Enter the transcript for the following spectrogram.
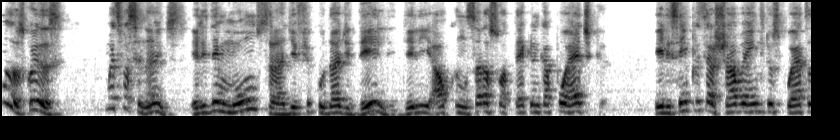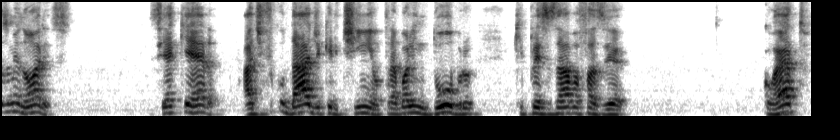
Uma das coisas mais fascinantes. Ele demonstra a dificuldade dele de ele alcançar a sua técnica poética. Ele sempre se achava entre os poetas menores, se é que era. A dificuldade que ele tinha, o trabalho em dobro que precisava fazer. Correto?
